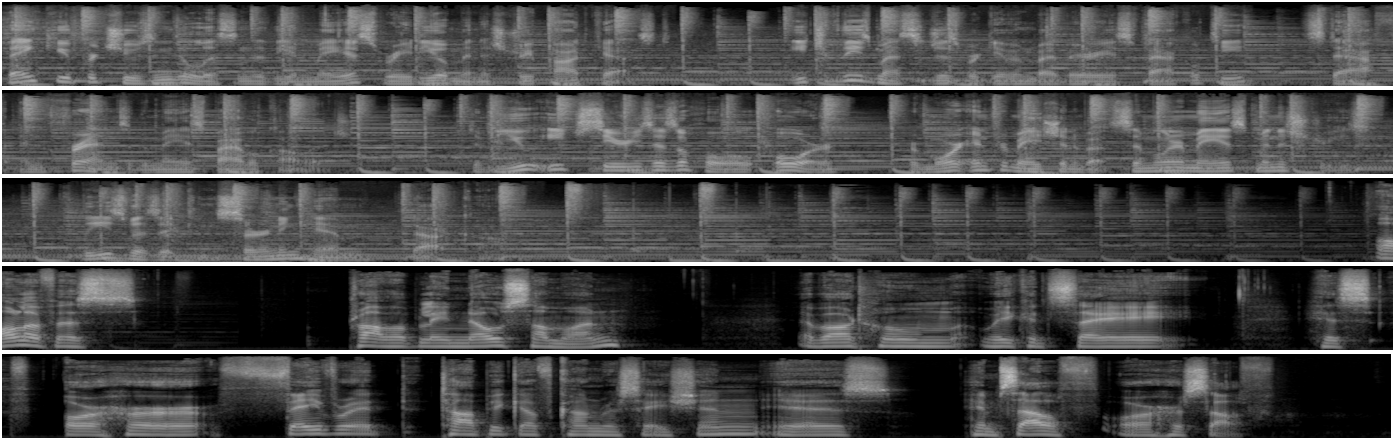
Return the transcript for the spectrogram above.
Thank you for choosing to listen to the Emmaus Radio Ministry podcast. Each of these messages were given by various faculty, staff, and friends of Emmaus Bible College. To view each series as a whole or for more information about similar Emmaus ministries, please visit concerninghim.com. All of us probably know someone about whom we could say his or her favorite topic of conversation is himself or herself.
